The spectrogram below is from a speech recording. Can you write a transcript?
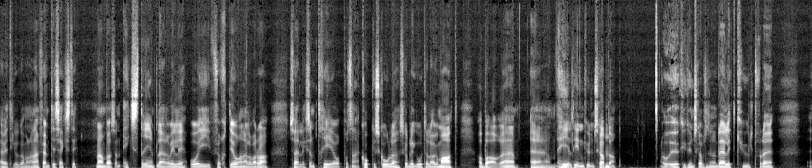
jeg vet ikke hvor gammel han er, 50-60. Men han er bare sånn ekstremt lærevillig, og i 40-årene, eller hva det var, så er det liksom tre år på sånn her kokkeskole, skal bli god til å lage mat, og bare eh, hele tiden kunnskap, da. Og øke kunnskapen sin, og det er litt kult, for det eh,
